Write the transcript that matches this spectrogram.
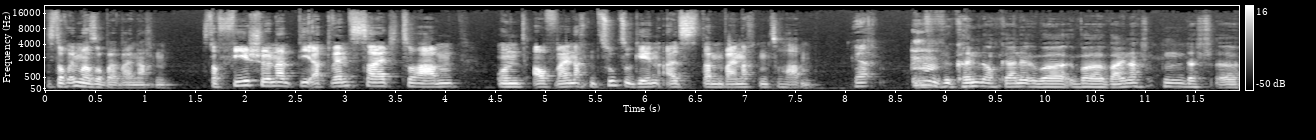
Das ist doch immer so bei Weihnachten. ist doch viel schöner, die Adventszeit zu haben und auf Weihnachten zuzugehen, als dann Weihnachten zu haben. Ja. Wir können auch gerne über, über Weihnachten, das, äh,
